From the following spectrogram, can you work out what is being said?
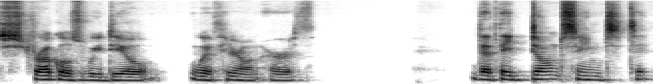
struggles we deal with here on Earth. That they don't seem to take,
